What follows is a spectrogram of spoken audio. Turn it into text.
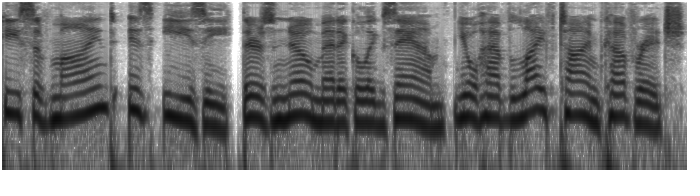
Peace of mind is easy. There's no medical exam. You'll have lifetime coverage,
